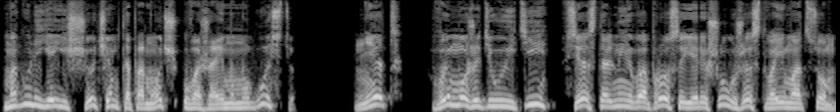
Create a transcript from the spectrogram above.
«Могу ли я еще чем-то помочь уважаемому гостю?» «Нет, вы можете уйти, все остальные вопросы я решу уже с твоим отцом.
